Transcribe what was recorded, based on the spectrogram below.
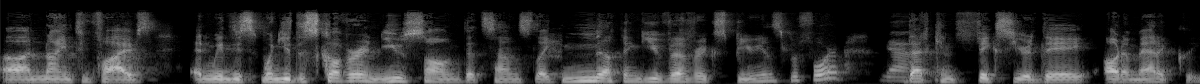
uh, nine to fives, and when this when you discover a new song that sounds like nothing you've ever experienced before yeah. that can fix your day automatically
